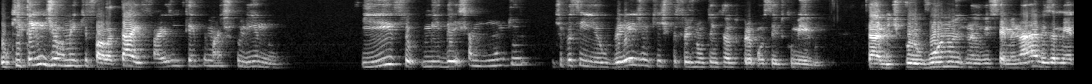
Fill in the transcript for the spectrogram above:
O que tem de homem que fala, tá, e faz um camp masculino. E isso me deixa muito, tipo assim, eu vejo que as pessoas não têm tanto preconceito comigo, sabe? Tipo, eu vou nos, nos seminários, a minha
